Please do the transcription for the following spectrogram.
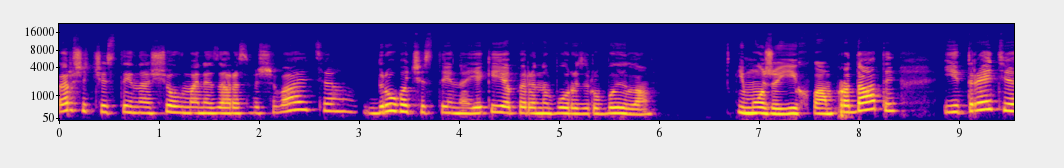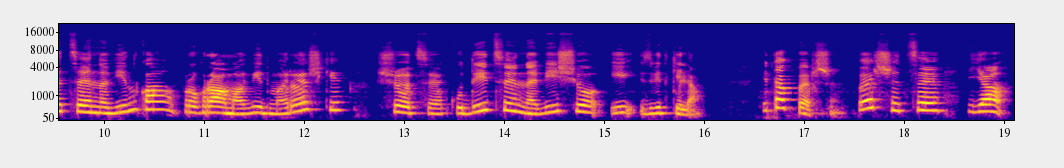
Перша частина, що в мене зараз вишивається, друга частина, які я перенабори зробила і можу їх вам продати. І третє це новинка, програма від мережки. Що це, куди це, навіщо і звідкиля. І так, перше. Перше, це я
